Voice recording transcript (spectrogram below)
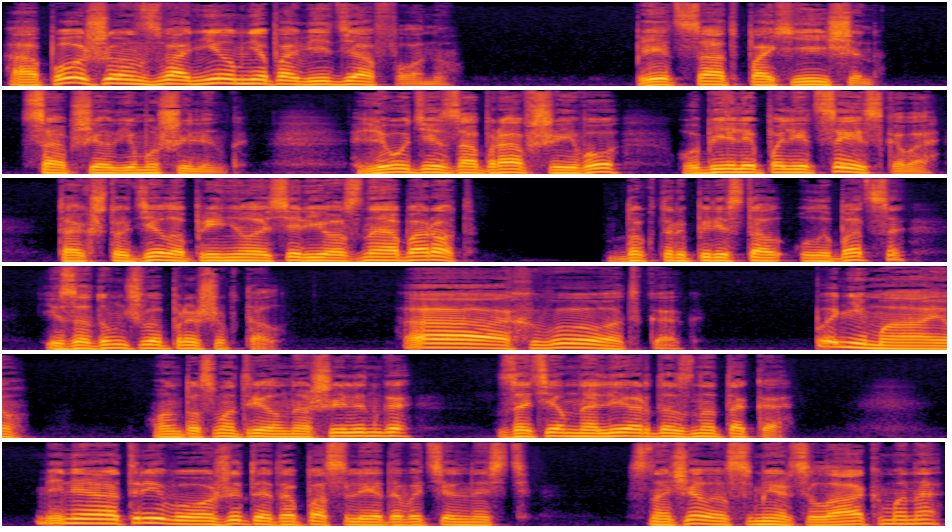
А позже он звонил мне по видеофону. Пиццат похищен, сообщил ему Шиллинг. Люди, забравшие его, убили полицейского, так что дело приняло серьезный оборот. Доктор перестал улыбаться и задумчиво прошептал. «Ах, вот как! Понимаю. Он посмотрел на Шиллинга, затем на Лерда знатока. «Меня тревожит эта последовательность. Сначала смерть Лакмана,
